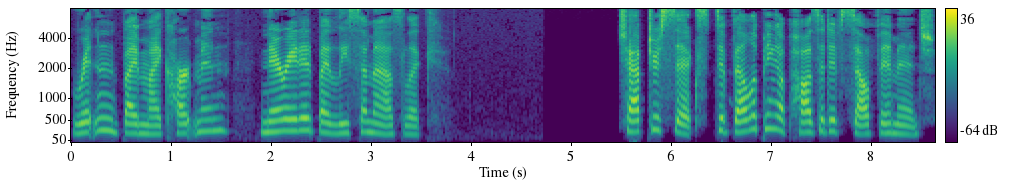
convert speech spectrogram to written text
Written by Mike Hartman Narrated by Lisa Maslick. Chapter 6 Developing a Positive Self Image.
